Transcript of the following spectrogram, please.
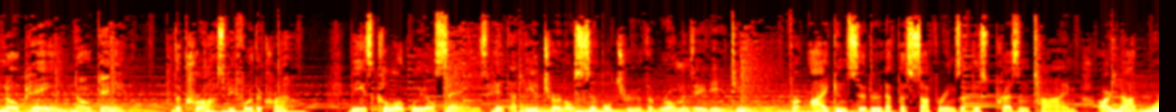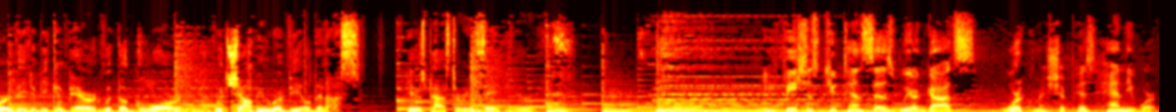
No pain, no gain. The cross before the crown. These colloquial sayings hint at the eternal simple truth of Romans 8:18. For I consider that the sufferings of this present time are not worthy to be compared with the glory which shall be revealed in us. Here's Pastor Xavier Reese. Ephesians 2:10 says we are God's workmanship, his handiwork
